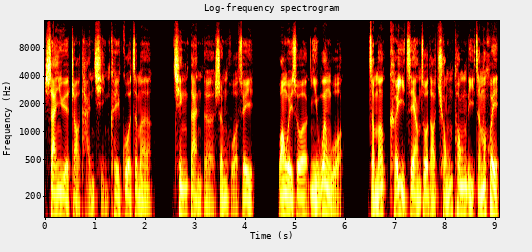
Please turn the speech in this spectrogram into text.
山月照弹琴，可以过这么？清淡的生活，所以王维说：“你问我怎么可以这样做到穷通理？怎么会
